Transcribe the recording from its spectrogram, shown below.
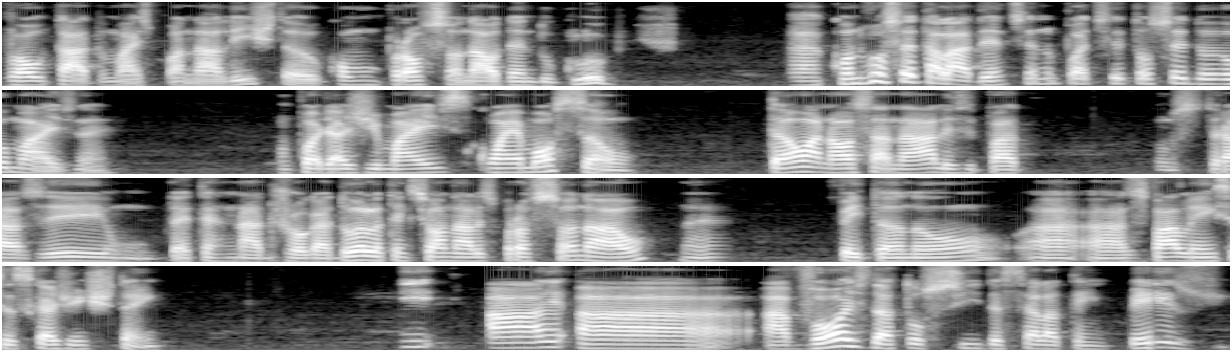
voltado mais para analista, como um profissional dentro do clube, é, quando você tá lá dentro, você não pode ser torcedor mais, né? Não pode agir mais com a emoção. Então a nossa análise para nos trazer um determinado jogador, ela tem que ser uma análise profissional, né? Respeitando a, as valências que a gente tem. E a, a, a voz da torcida, se ela tem peso,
